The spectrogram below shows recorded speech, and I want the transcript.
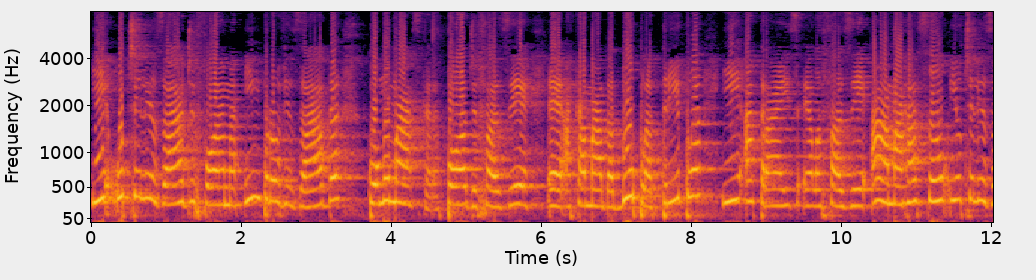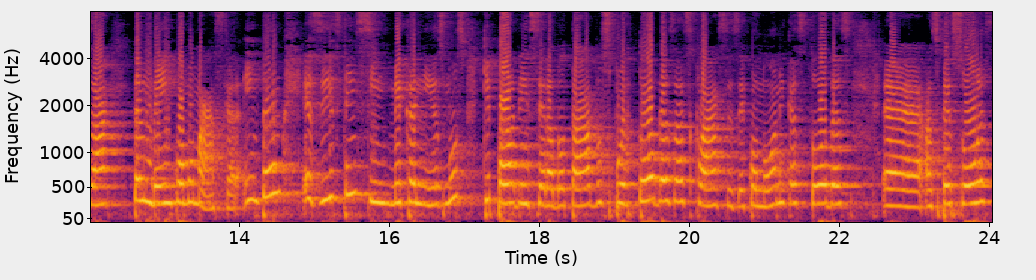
e utilizar de forma improvisada como máscara. Pode fazer é, a camada dupla, tripla e atrás ela fazer a amarração e utilizar também como máscara. Então, existem sim mecanismos que podem ser adotados por todas as classes econômicas, todas é, as pessoas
